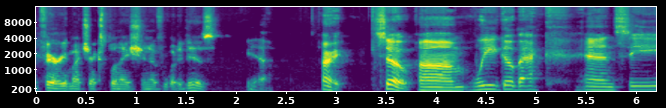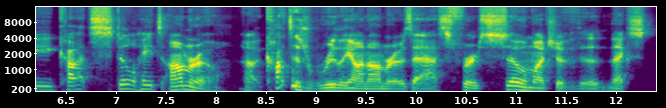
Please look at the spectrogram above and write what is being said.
very much explanation of what it is. Yeah. All right. So um, we go back and see Kotz still hates Amuro. Uh, Kotz is really on Amuro's ass for so much of the next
